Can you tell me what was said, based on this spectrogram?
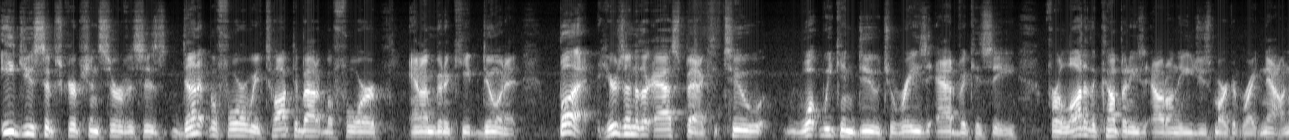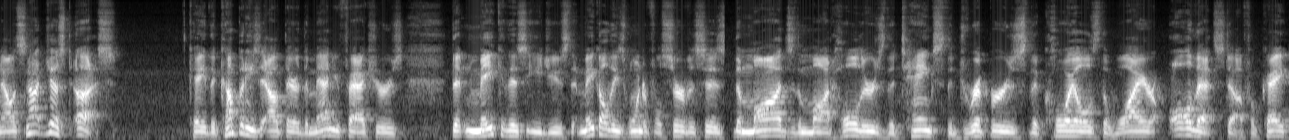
eJuice subscription services, done it before, we've talked about it before, and I'm going to keep doing it. But here's another aspect to what we can do to raise advocacy for a lot of the companies out on the e-juice market right now. Now, it's not just us. Okay, the companies out there, the manufacturers that make this e-juice, that make all these wonderful services, the mods, the mod holders, the tanks, the drippers, the coils, the wire, all that stuff, okay?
